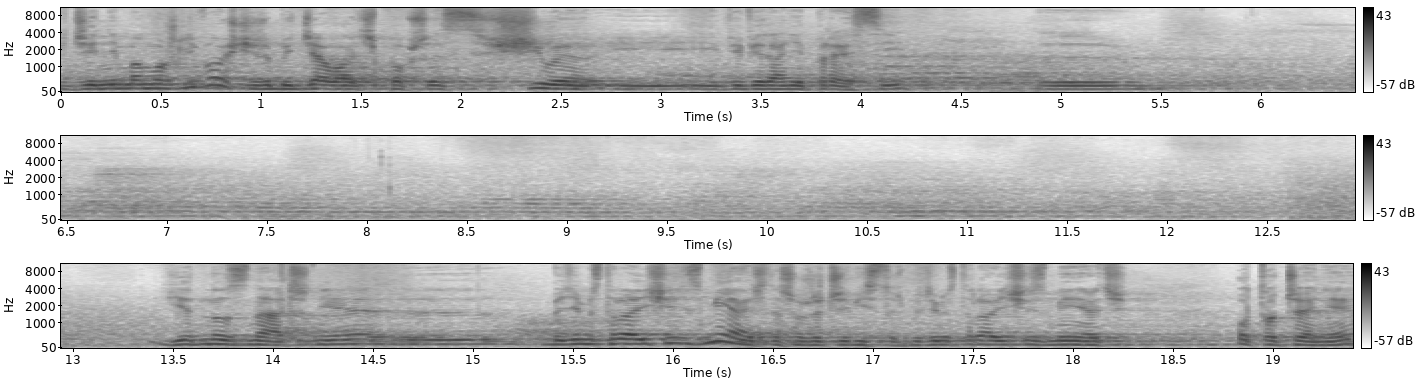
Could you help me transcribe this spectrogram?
gdzie nie ma możliwości, żeby działać poprzez siłę i, i wywieranie presji. Jednoznacznie y, będziemy starali się zmieniać naszą rzeczywistość, będziemy starali się zmieniać otoczenie,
